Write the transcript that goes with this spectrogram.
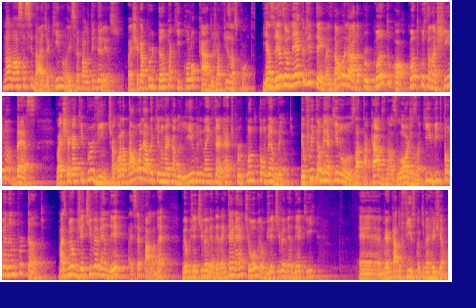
na nossa cidade. Aqui, no, aí você fala o teu endereço. Vai chegar, portanto, aqui colocado, já fiz as contas. E às vezes eu nem acreditei, mas dá uma olhada por quanto, ó, quanto custa na China? 10. Vai chegar aqui por 20. Agora dá uma olhada aqui no Mercado Livre, na internet, por quanto estão vendendo. Eu fui também aqui nos atacados, nas lojas aqui, e vi que estão vendendo por tanto. Mas meu objetivo é vender, aí você fala, né? Meu objetivo é vender na internet ou meu objetivo é vender aqui é, mercado físico aqui na região.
